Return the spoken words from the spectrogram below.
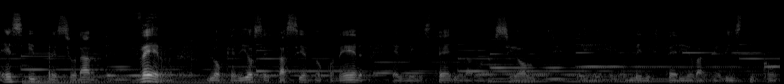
Es impresionante ver lo que Dios está haciendo con él, el ministerio de adoración, ministerio evangelístico.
